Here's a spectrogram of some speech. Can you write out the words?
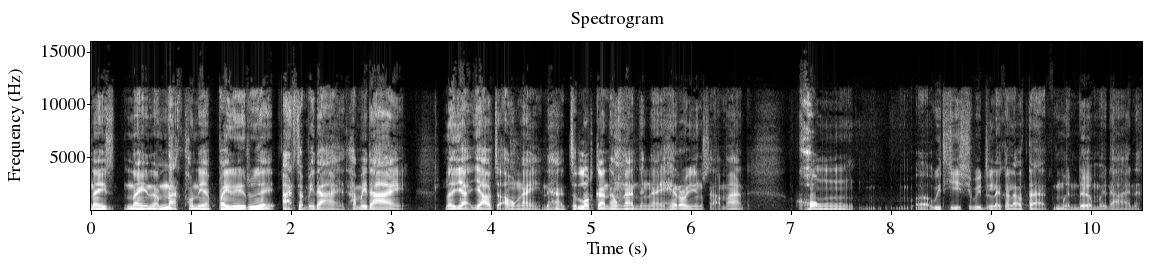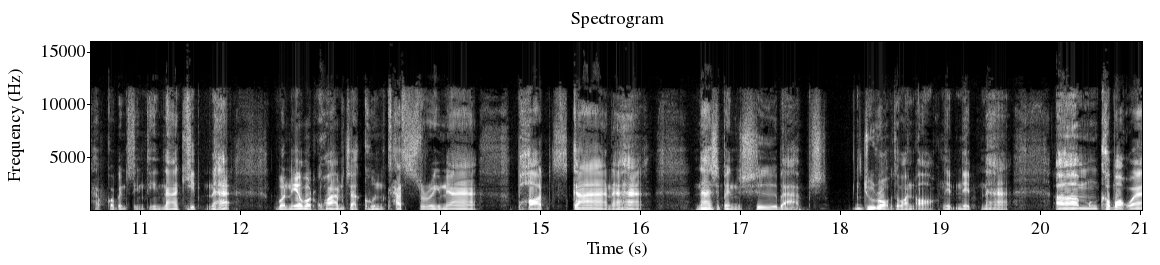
ในในน้ำหนักเท่านี้ไปเรื่อยๆ อาจจะไม่ได้ ถ้าไม่ได้ ระยะยาวจะเอาไงนะฮะจะลดการทำงานยังไง ให้เรายังสามารถคงวิถีชีวิตอะไรก็แล้วแต่เหมือนเดิมไม่ได้นะครับ ก็เป็นสิ่งที่น่าคิดนะฮะวันนี้บทความจากคุณคัสรีนาพอตสกานะฮะน่าจะเป็นชื่อแบบยุโรปตะวันออกนิดๆนะฮะเขาบอกว่า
